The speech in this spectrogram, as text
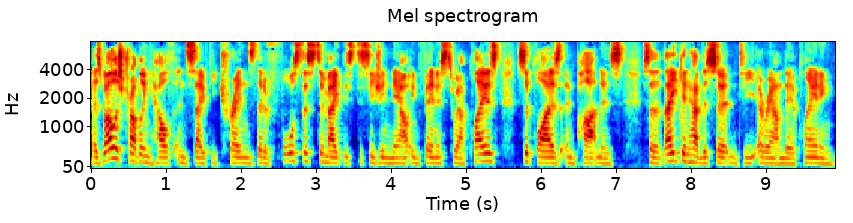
as well as troubling health and safety trends that have forced us to make this decision now in fairness to our players, suppliers, and partners, so that they can have the around their planning.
